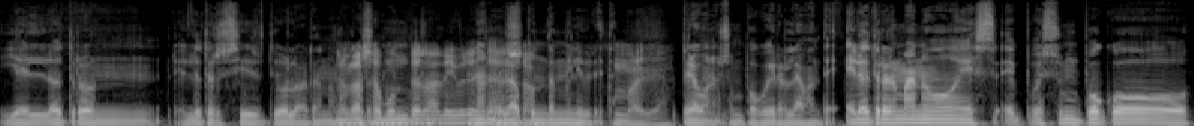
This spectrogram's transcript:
y el otro, el otro sí, digo la verdad, no ¿No lo has apuntado en la libreta No, no lo eso? apunta en mi libreta. Vaya. Pero bueno, es un poco irrelevante. El otro hermano es eh, pues un poco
